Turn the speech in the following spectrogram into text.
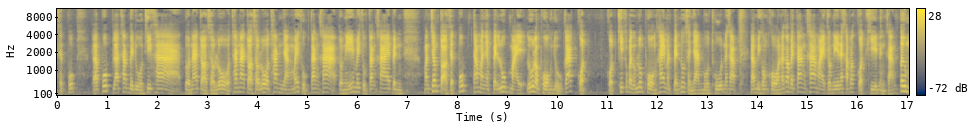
เสร็จปุ๊บแล้วปุ๊บแล้วท่านไปดูที่ค่าตัวหน้าจอเซลโลถ้าหน้าจอเซลโลท่านยังไม่ถูกตั้งค่า ตัวนี้ไม่ถูกตั้งค่าให้เป็นมันเชื่อมต่อเสร็จปุ๊บถ้ามันยังเป็นรูปไมค์รูปลำโพงอยู่ก็กด กดคลิกเข้าไปตรงรูปโพงให้มันเป็นรูปสัญญาณบลูทูธนะครับแล้วมีโค้งๆแล้วก็ไปตั้งค่าไมค์ตัวนี้นะครับแล้วกดคีย์หนึ่งครั้งตึ้ม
